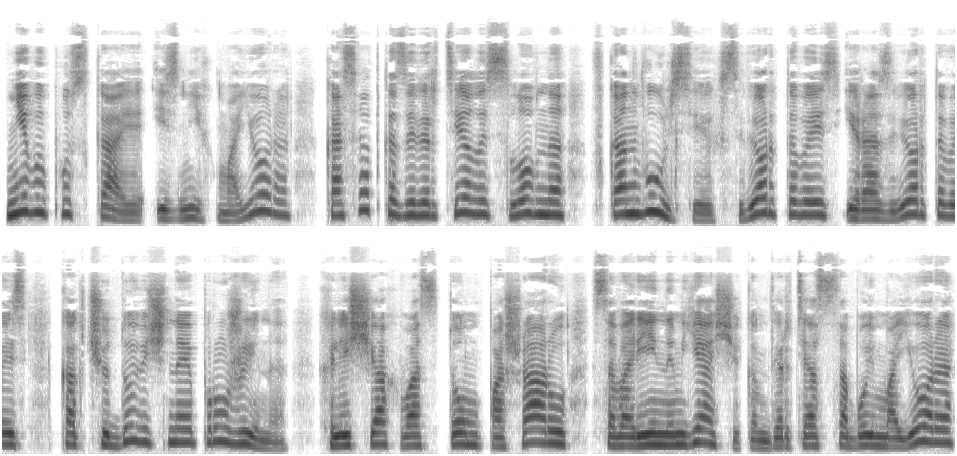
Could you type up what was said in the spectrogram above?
не выпуская из них майора, касатка завертелась, словно в конвульсиях, свертываясь и развертываясь, как чудовищная пружина, хлеща хвостом по шару с аварийным ящиком, вертя с собой майора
